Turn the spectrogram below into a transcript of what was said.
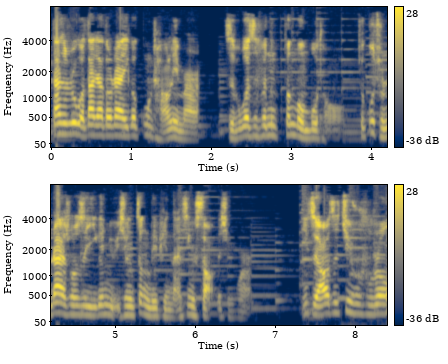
但是如果大家都在一个工厂里面，只不过是分分工不同，就不存在说是一个女性挣的比男性少的情况。你只要是技术出众，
